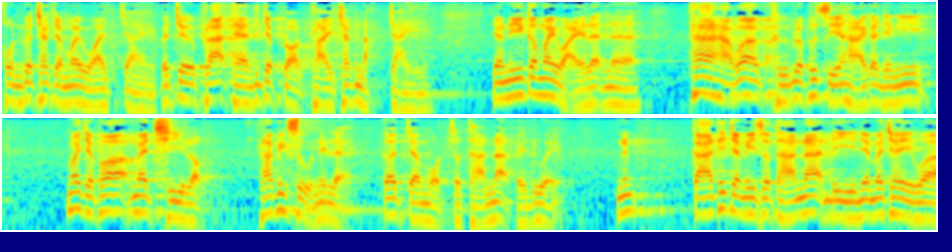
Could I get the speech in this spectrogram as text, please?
คนก็ชักจะไม่ไว้ใจ ไปเจอพระแทนที่จะปลอดภัยชักหนักใจ อย่างนี้ก็ไม่ไหวแล้วนะถ้าหากว่าขืนประพฤติเสียหายกันอย่างนี้ ไม่เฉพาะแม่ชีหรอกพระภิกษุนี่แหละ ก็จะหมดสถานะไปด้วยนั้นการที่จะมีสถานะดีเนี่ยไม่ใช่ว่า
